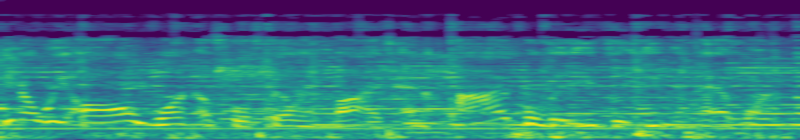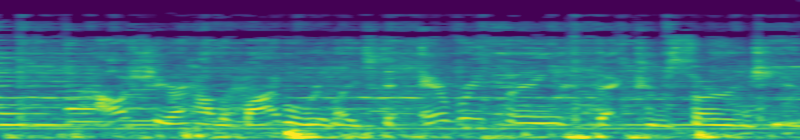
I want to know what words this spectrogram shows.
You know, we all want a fulfilling life, and I believe that you can have one. I'll share how the Bible relates to everything that concerns you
